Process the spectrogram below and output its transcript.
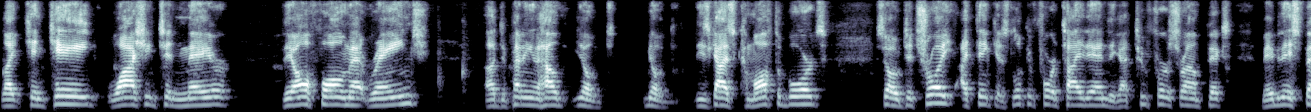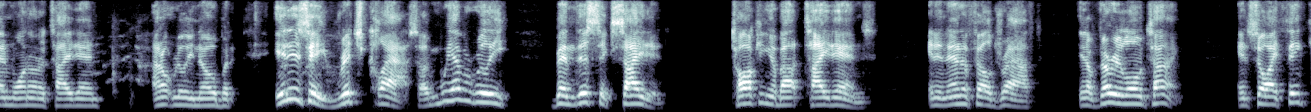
like Kincaid, Washington, Mayer. They all fall in that range. uh, depending on how you know you know these guys come off the boards. So Detroit, I think, is looking for a tight end. They got two first round picks. Maybe they spend one on a tight end. I don't really know, but it is a rich class. I mean, we haven't really been this excited talking about tight ends in an NFL draft in a very long time. And so I think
